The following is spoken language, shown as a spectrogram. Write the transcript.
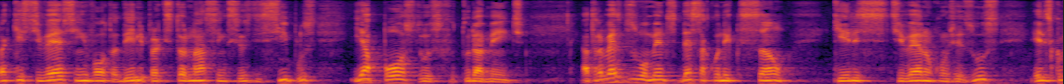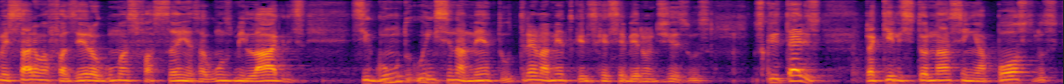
para que estivessem em volta dele, para que se tornassem seus discípulos e apóstolos futuramente. Através dos momentos dessa conexão que eles tiveram com Jesus, eles começaram a fazer algumas façanhas, alguns milagres, segundo o ensinamento, o treinamento que eles receberam de Jesus. Os critérios para que eles se tornassem apóstolos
